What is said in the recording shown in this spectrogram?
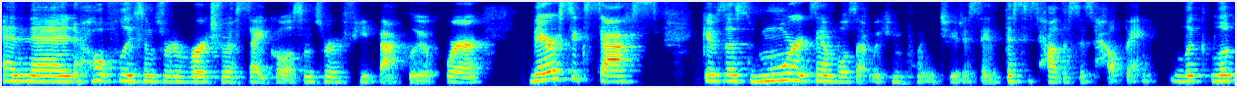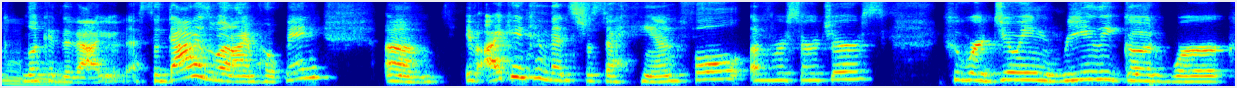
and then hopefully some sort of virtuous cycle, some sort of feedback loop where their success gives us more examples that we can point to to say this is how this is helping look look look Mhm. at the value of this so that is what i'm hoping um, if i can convince just a handful of researchers who are doing really good work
